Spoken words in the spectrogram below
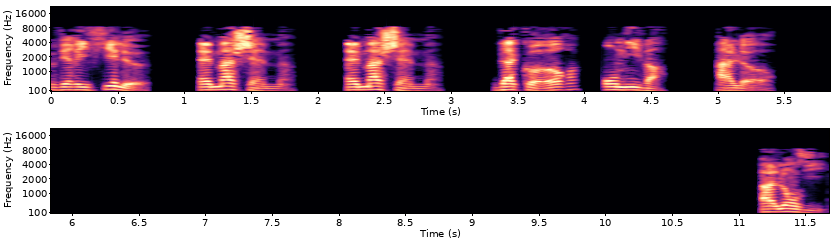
Vérifiez le MHM. MHM. D'accord, on y va. Alors. Allons-y.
